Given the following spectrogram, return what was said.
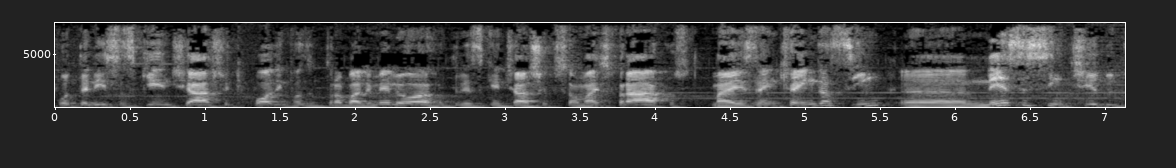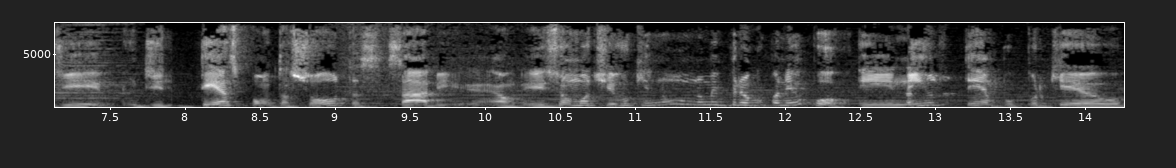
roteiristas que a gente acha que podem fazer um trabalho melhor, roteiristas que a gente acha que são mais fracos, mas a gente ainda assim, ah, nesse sentido de, de ter as pontas soltas, sabe? É um- isso é um motivo que não, não me preocupa nem um pouco, e nem o do tempo, porque eu-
